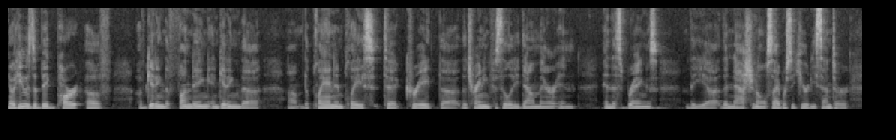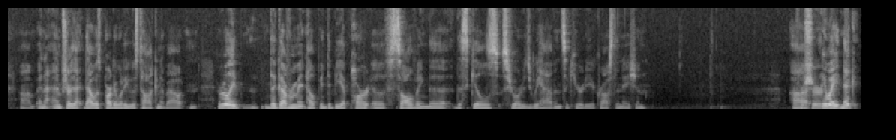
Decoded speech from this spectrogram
you know he was a big part of of getting the funding and getting the um, the plan in place to create the the training facility down there in in the Springs, the uh, the National Cybersecurity Center, um, and I'm sure that that was part of what he was talking about, and really the government helping to be a part of solving the the skills shortage we have in security across the nation. Uh, sure. Anyway, Nick,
